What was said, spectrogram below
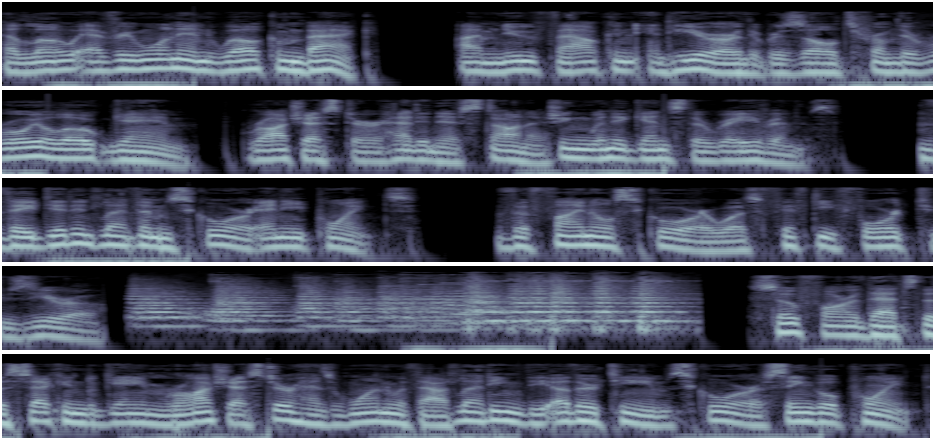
Hello everyone and welcome back. I'm New Falcon and here are the results from the Royal Oak game. Rochester had an astonishing win against the Ravens. They didn't let them score any points. The final score was 54 to 0. So far that's the second game Rochester has won without letting the other team score a single point.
